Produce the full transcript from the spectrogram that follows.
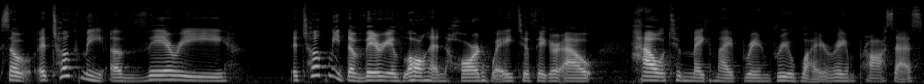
So it took me a very it took me the very long and hard way to figure out how to make my brain rewiring process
